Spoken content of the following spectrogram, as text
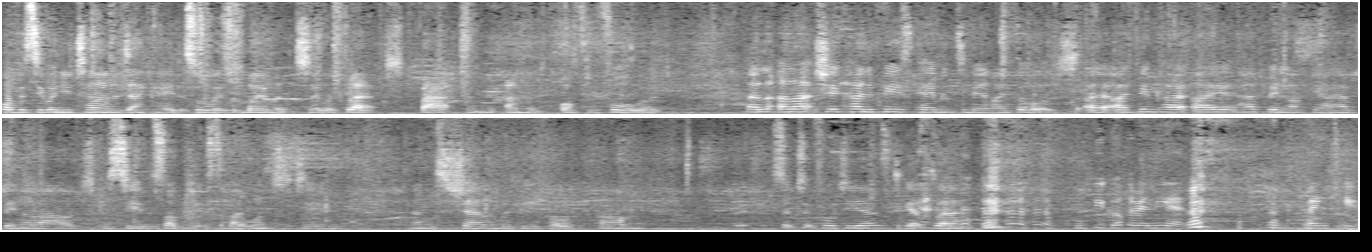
obviously when you turn a decade, it's always a moment to reflect back and, and often forward. And, and actually, a kind of peace came into me, and I thought, I, I think I, I have been lucky. I have been allowed to pursue the subjects that I wanted to, and to share them with people. Um, it took 40 years to get there. You got there in the end. Thank you.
